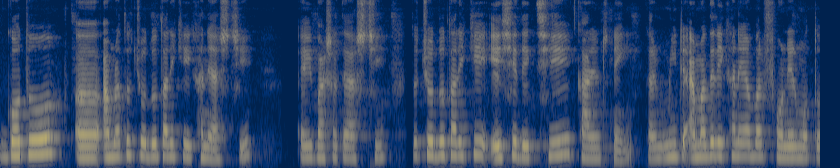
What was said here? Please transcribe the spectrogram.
গত আমরা তো চোদ্দ তারিখে এখানে আসছি এই বাসাতে আসছি। তো চোদ্দ তারিখে এসে দেখছি কারেন্ট নেই। কারণ মিটার আমাদের এখানে আবার ফোনের মতো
